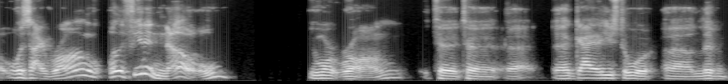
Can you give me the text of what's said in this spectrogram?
was I wrong? Well, if you didn't know, you weren't wrong. To to uh, a guy I used to uh, live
